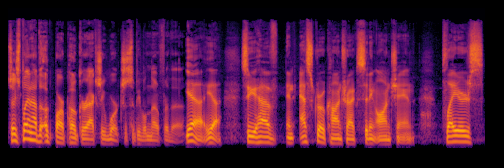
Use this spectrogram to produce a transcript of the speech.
So explain how the Uqbar poker actually works, just so people know for the. Yeah, yeah. So you have an escrow contract sitting on chain. Players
